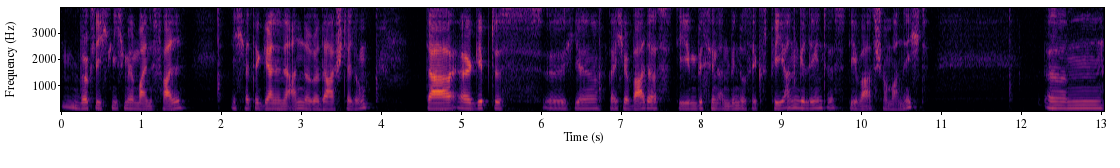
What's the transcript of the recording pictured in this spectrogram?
wirklich nicht mehr mein Fall, ich hätte gerne eine andere Darstellung, da äh, gibt es äh, hier, welche war das, die ein bisschen an Windows XP angelehnt ist. Die war es schon mal nicht. Ähm,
